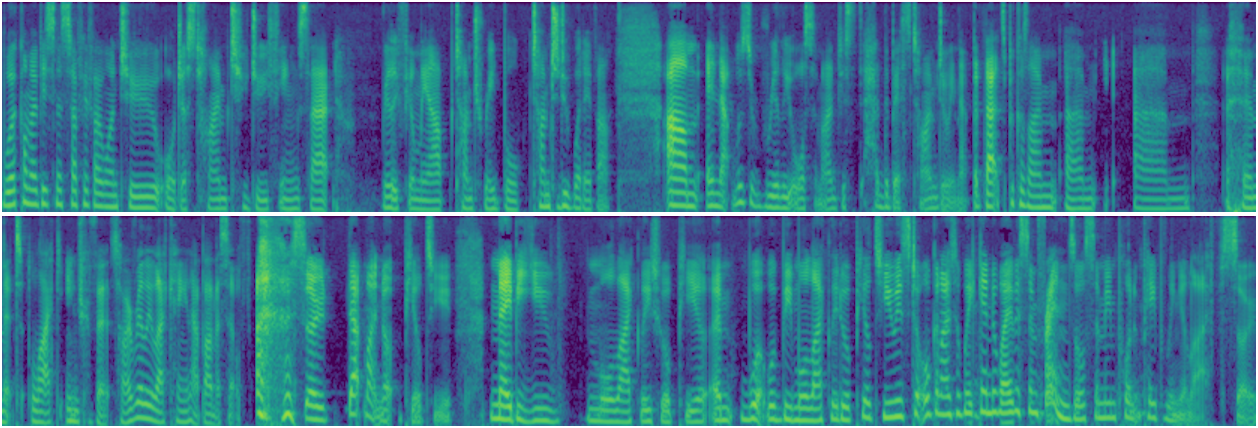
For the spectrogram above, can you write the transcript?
work on my business stuff if I want to, or just time to do things that really fill me up, time to read book, time to do whatever. Um, and that was really awesome. I just had the best time doing that. But that's because I'm um, um, a hermit like introvert. So I really like hanging out by myself. so that might not appeal to you. Maybe you more likely to appeal um, what would be more likely to appeal to you is to organize a weekend away with some friends or some important people in your life so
